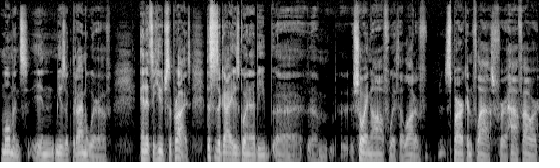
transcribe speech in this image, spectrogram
moments in music that I'm aware of. And it's a huge surprise. This is a guy who's going to be uh, um, showing off with a lot of spark and flash for a half hour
